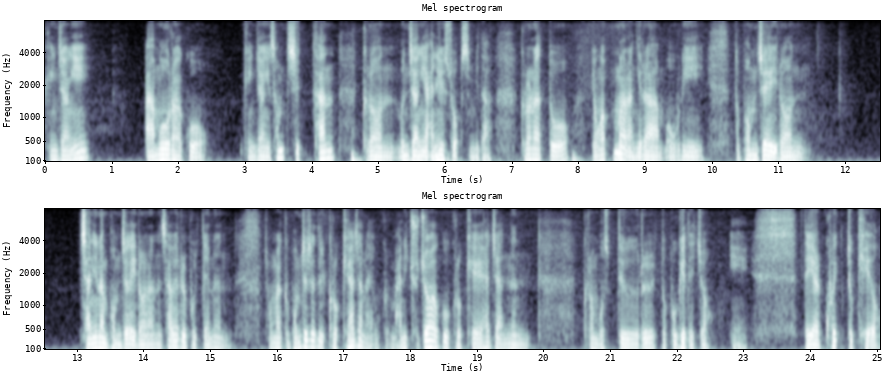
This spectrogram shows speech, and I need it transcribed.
굉장히 암울하고 굉장히 섬찟한 그런 문장이 아닐 수 없습니다. 그러나 또 영화뿐만 아니라 뭐 우리 또 범죄 이런 잔인한 범죄가 일어나는 사회를 볼 때는 정말 그 범죄자들이 그렇게 하잖아요. 많이 주저하고 그렇게 하지 않는 그런 모습들을 또 보게 되죠. 예. They are quick to kill.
